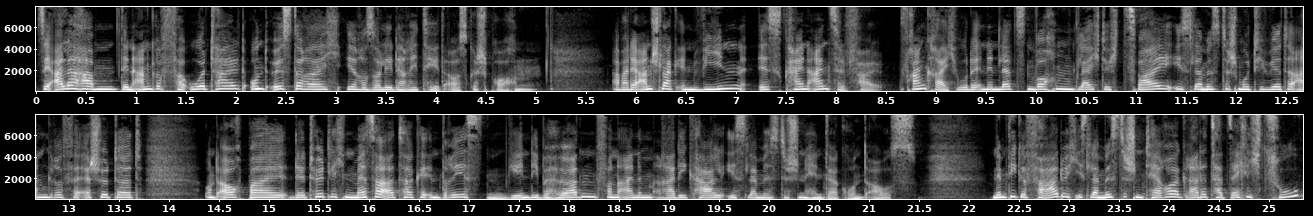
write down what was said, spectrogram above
Sie alle haben den Angriff verurteilt und Österreich ihre Solidarität ausgesprochen. Aber der Anschlag in Wien ist kein Einzelfall. Frankreich wurde in den letzten Wochen gleich durch zwei islamistisch motivierte Angriffe erschüttert. Und auch bei der tödlichen Messerattacke in Dresden gehen die Behörden von einem radikal-islamistischen Hintergrund aus. Nimmt die Gefahr durch islamistischen Terror gerade tatsächlich zu?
